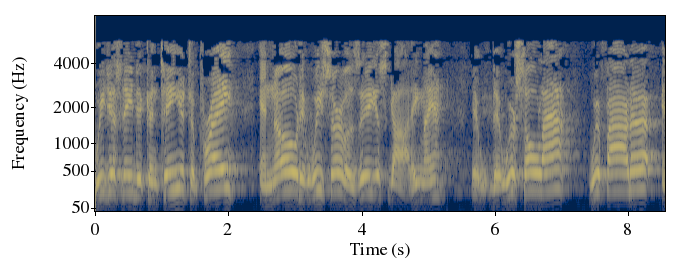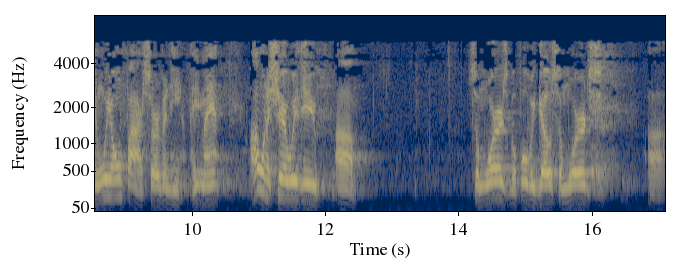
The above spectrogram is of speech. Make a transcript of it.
We just need to continue to pray and know that we serve a zealous God. Amen. That, that we're sold out, we're fired up, and we're on fire serving Him. Amen. I want to share with you uh, some words before we go. Some words uh,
